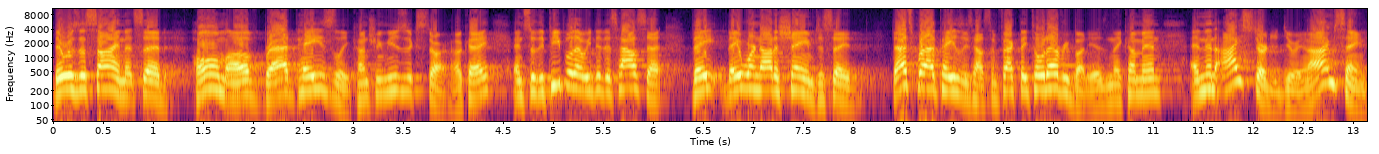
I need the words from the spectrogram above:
there was a sign that said, Home of Brad Paisley, country music star, okay? And so the people that we did this house at, they, they were not ashamed to say, that's Brad Paisley's house. In fact, they told everybody, and they come in, and then I started doing it. And I'm saying,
